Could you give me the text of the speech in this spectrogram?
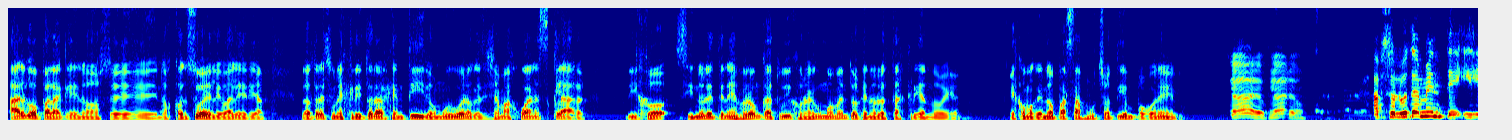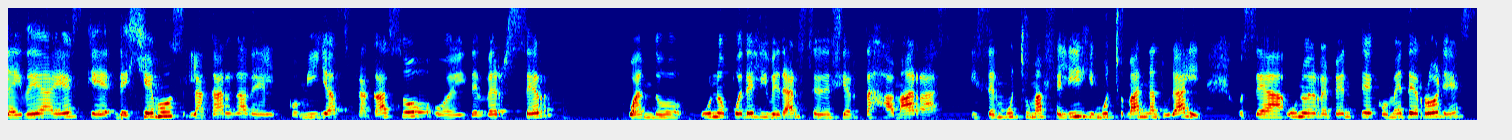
Algo para que nos, eh, nos consuele, Valeria. La otra es un escritor argentino muy bueno que se llama Juan Sclar. Dijo, si no le tenés bronca a tu hijo en algún momento es que no lo estás criando bien. Es como que no pasás mucho tiempo con él. Claro, claro. Absolutamente, y la idea es que dejemos la carga del, comillas, fracaso o el deber ser cuando uno puede liberarse de ciertas amarras y ser mucho más feliz y mucho más natural. O sea, uno de repente comete errores,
